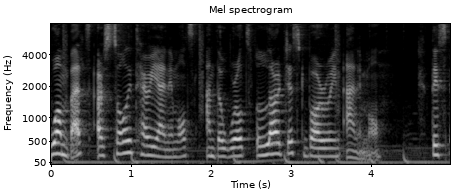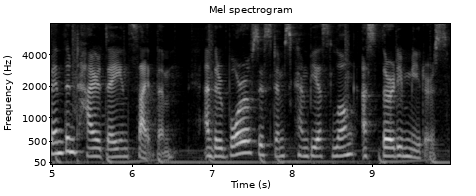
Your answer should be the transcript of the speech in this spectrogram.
Wombats are solitary animals and the world's largest burrowing animal. They spend the entire day inside them, and their burrow systems can be as long as 30 meters.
